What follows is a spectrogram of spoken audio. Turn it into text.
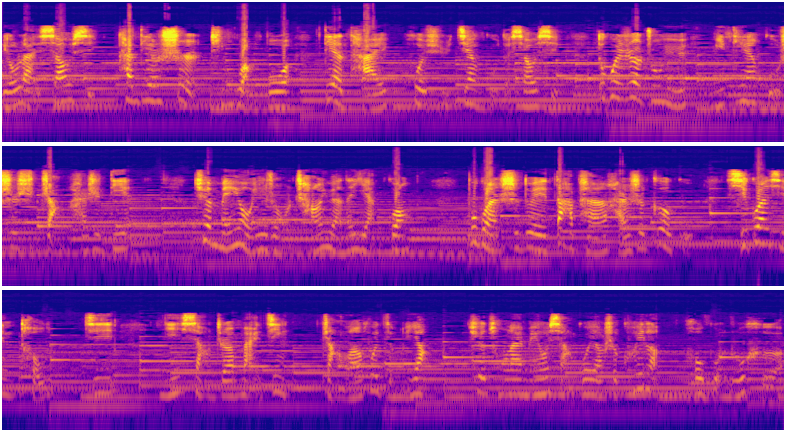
浏览消息。看电视、听广播电台，获取荐股的消息，都会热衷于明天股市是涨还是跌，却没有一种长远的眼光。不管是对大盘还是个股，习惯性投机，你想着买进涨了会怎么样，却从来没有想过要是亏了后果如何。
